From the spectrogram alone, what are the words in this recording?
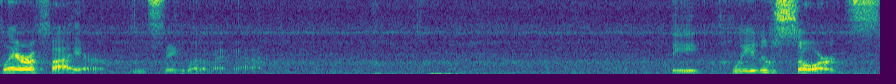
clarifier? Let's see, what have I got? the Queen of Swords,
